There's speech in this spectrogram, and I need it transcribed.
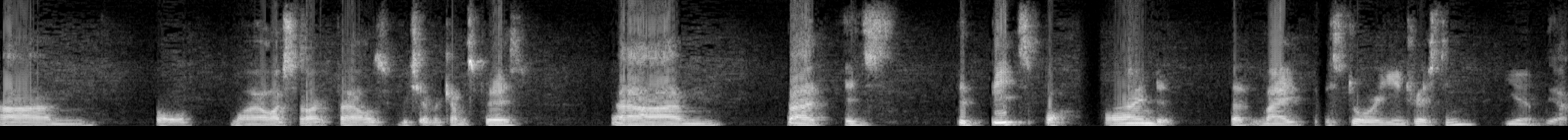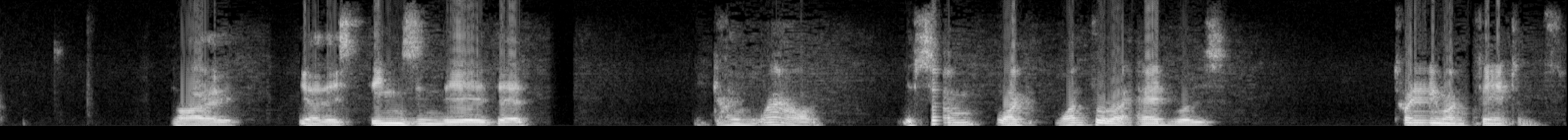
um, or my eyesight fails, whichever comes first. Um, but it's the bits behind it that make the story interesting. Yeah. Yeah. So, you know, there's things in there that going, wow, if some, like one thought I had was 21 Phantoms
